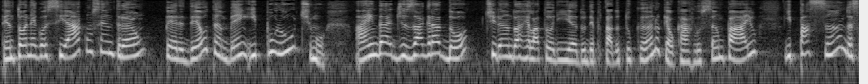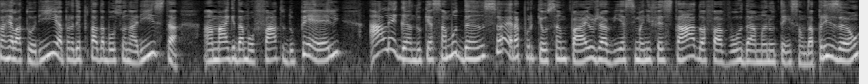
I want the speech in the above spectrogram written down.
Tentou negociar com o Centrão, perdeu também. E, por último, ainda desagradou tirando a relatoria do deputado tucano, que é o Carlos Sampaio, e passando essa relatoria para a deputada bolsonarista, a Magda Mofato, do PL, alegando que essa mudança era porque o Sampaio já havia se manifestado a favor da manutenção da prisão,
